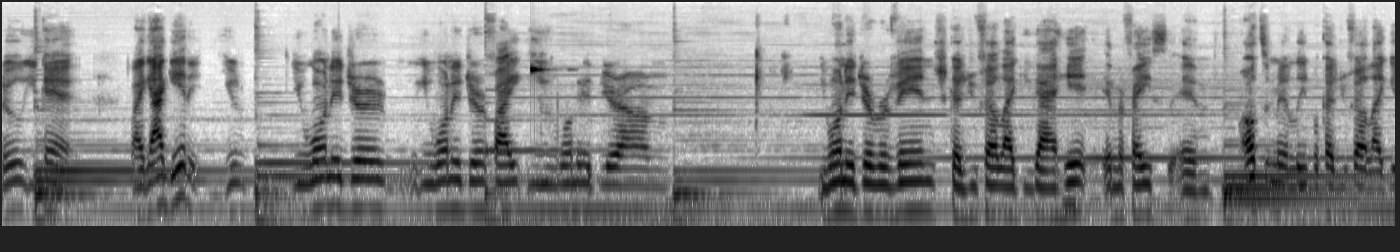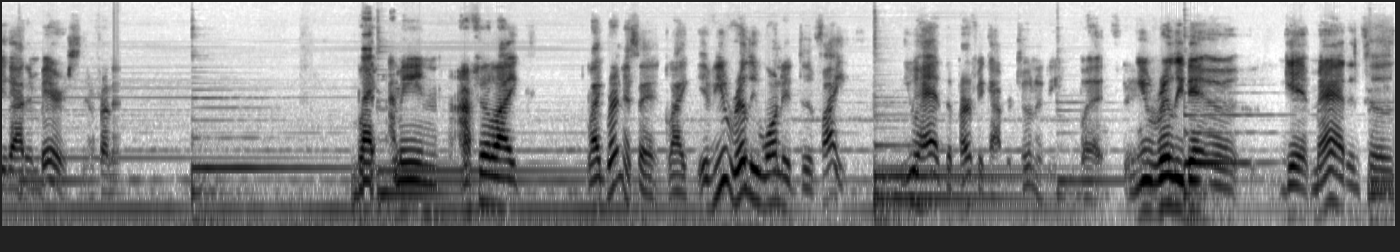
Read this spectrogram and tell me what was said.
dude. You can't like I get it. You you wanted your you wanted your fight. You wanted your um you wanted your revenge because you felt like you got hit in the face, and ultimately because you felt like you got embarrassed in front of. But I mean, I feel like, like Brendan said, like if you really wanted to fight, you had the perfect opportunity, but you really didn't get mad until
